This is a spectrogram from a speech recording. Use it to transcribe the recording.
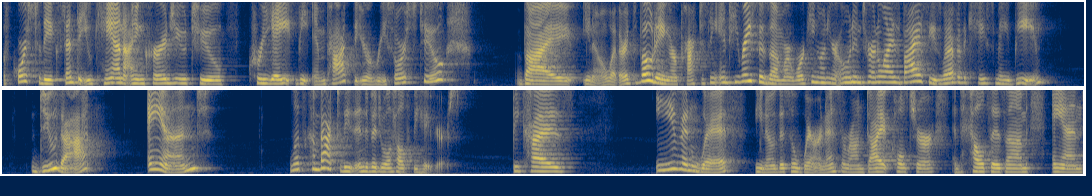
of course, to the extent that you can, I encourage you to create the impact that you're a resource to by, you know, whether it's voting or practicing anti racism or working on your own internalized biases, whatever the case may be, do that. And let's come back to these individual health behaviors because even with you know this awareness around diet culture and healthism and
